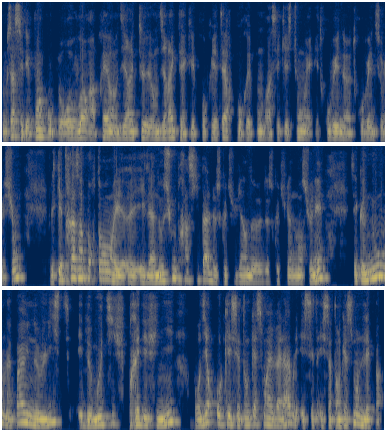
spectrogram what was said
Donc ça, c'est des points qu'on peut revoir après en direct, en direct avec les propriétaires pour répondre à ces questions et, trouver, une, solution. Mais ce qui est très important et, la notion principale de ce que tu viens de, ce que tu viens de mentionner, c'est que nous, on n'a pas une liste et de motifs prédéfinis pour dire, OK, cet encaissement est valable et, cet encaissement ne l'est pas.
